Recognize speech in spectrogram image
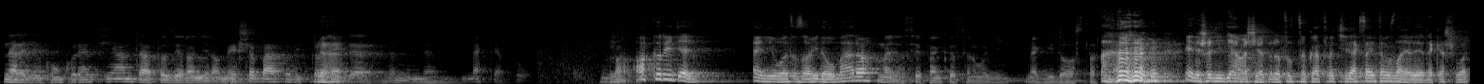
Ne legyen konkurenciám, tehát azért annyira mégse bátorítani, de, de minden. Meg kell próbálni. Na, akkor így ennyi, ennyi volt az a videó mára. Nagyon szépen köszönöm, hogy így megvideóztat. Én is, hogy így elmesélted a cuccokat, hogy hívják, szerintem az nagyon érdekes volt.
